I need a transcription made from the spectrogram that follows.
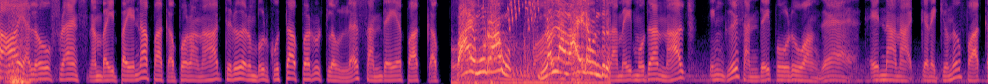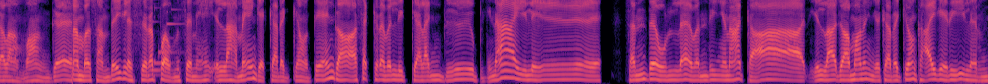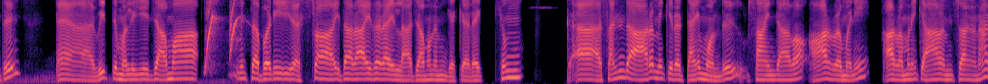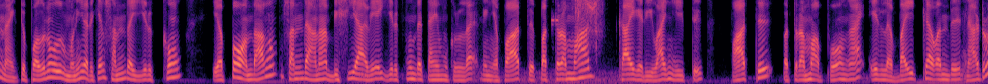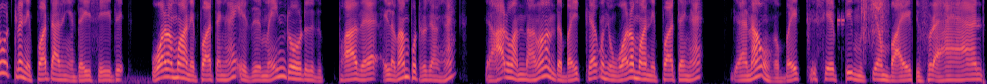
Hi hello friends நம்ம இப்போ என்ன பார்க்க போறோம்னா திருவெரும்பூர் குத்தாப்பருட்டில் உள்ள சந்தையை பார்க்க போறோம் முதல் நாள் இங்கு சந்தை போடுவாங்க. என்ன கிடைக்கும்னு பார்க்கலாம் வாங்க. நம்ம சந்தையில சிறப்பு அம்சமே எல்லாமே இங்க கிடைக்கும். தேங்காய் சக்கரவள்ளி கிழங்கு பினாயிலு. சந்தை உள்ளே வந்தீங்கன்னா கா எல்லா ஜாமானும் இங்கே கிடைக்கும். காய்கறியிலேருந்து வீட்டு மளிகை ஜாமான் மித்தபடி எக்ஸ்ட்ரா இதரா இதரா எல்லா ஜாமானும் இங்கே கிடைக்கும். சந்தை ஆரம்பிக்கிற டைம் வந்து சாயங்காலம் ஆறரை மணி ஆறரை மணிக்கு ஆரம்பித்தாங்கன்னா நைட்டு பதினோரு மணி வரைக்கும் சந்தை இருக்கும். எப்போ வந்தாலும் சந்தை ஆனால் பிஸியாகவே இருக்கும். இந்த டைமுக்குள்ளே நீங்கள் பார்த்து பத்திரமா காய்கறி வாங்கிட்டு பார்த்து பத்திரமா போங்க. இல்லை பைக்கை வந்து நடு ரோட்டில் நிப்பாட்டாதீங்க. தயவுசெய்து ஓரமாக நிப்பாட்டுங்க. இது மெயின் ரோடு இது. பாதை இதில் தான் போட்டிருக்காங்க. யார் வந்தாலும் அந்த பைக்கை கொஞ்சம் ஓரமாக நிப்பாட்டுங்க. ஏன்னா உங்கள் பைக்கு சேஃப்டி முக்கியம். Bye friend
